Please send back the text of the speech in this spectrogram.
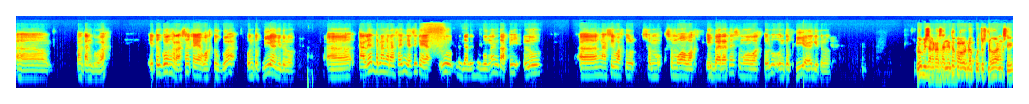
eh, mantan gua itu gua ngerasa kayak waktu gua untuk dia gitu loh. Eh, kalian pernah ngerasain gak sih kayak lu menjalin hubungan tapi lu eh, ngasih waktu semu- semua waktu ibaratnya semua waktu lu untuk dia gitu loh. Lu bisa ngerasain itu kalau udah putus doang sih.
